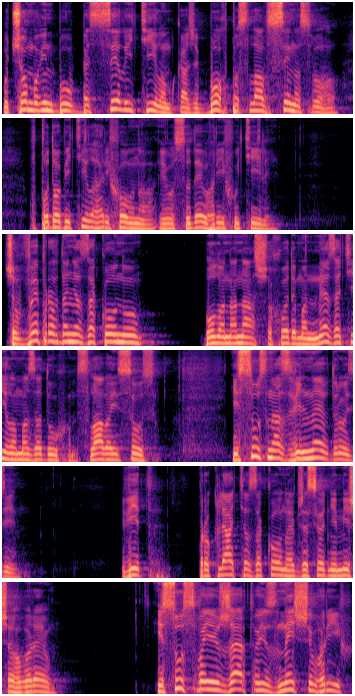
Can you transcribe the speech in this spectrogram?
у чому він був безсилий тілом, каже, Бог послав Сина свого в подобі тіла гріховного і осудив гріх у тілі, щоб виправдання закону було на нас, що ходимо не за тілом, а за духом. Слава Ісусу! Ісус нас звільнив, друзі, від прокляття закону, як вже сьогодні Міша говорив. Ісус своєю жертвою знищив гріх.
